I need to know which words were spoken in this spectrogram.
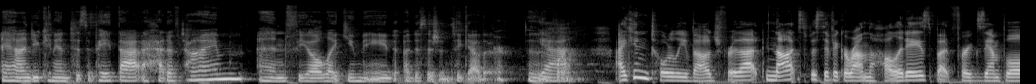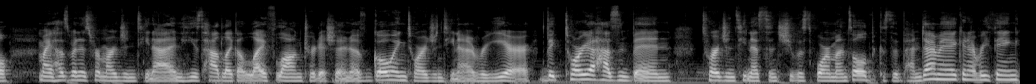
and you can anticipate that ahead of time and feel like you made a decision together. Yeah. important. I can totally vouch for that. Not specific around the holidays, but for example, my husband is from Argentina and he's had like a lifelong tradition of going to Argentina every year. Victoria hasn't been to Argentina since she was four months old because of the pandemic and everything.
